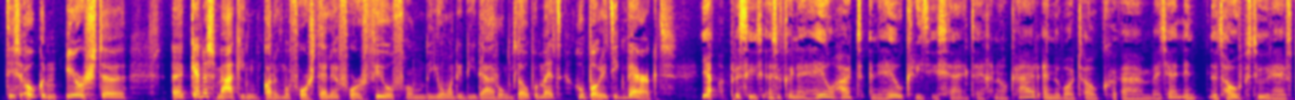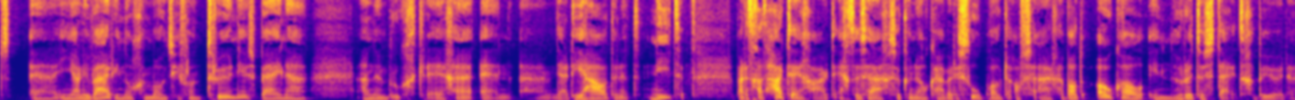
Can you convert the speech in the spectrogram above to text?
Het is ook een eerste uh, kennismaking, kan ik me voorstellen, voor veel van de jongeren die daar rondlopen met hoe politiek werkt. Ja, precies. En ze kunnen heel hard en heel kritisch zijn tegen elkaar. En er wordt ook, uh, weet je, het hoofdbestuur heeft uh, in januari nog een motie van treurnis bijna aan hun broek gekregen. En ja, die haalden het niet. Maar het gaat hard tegen hard. Echte zagen, ze kunnen elkaar bij de stoelpoten afzagen. Wat ook al in Rutte's tijd gebeurde.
